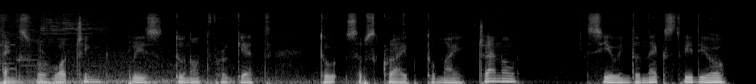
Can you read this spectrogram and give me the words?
Thanks for watching. Please do not forget to subscribe to my channel. See you in the next video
